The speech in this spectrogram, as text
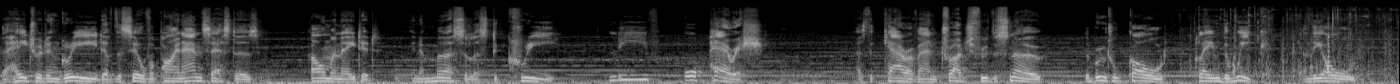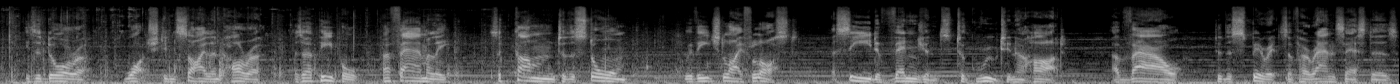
the hatred and greed of the Silverpine ancestors culminated in a merciless decree leave or perish. As the caravan trudged through the snow, the brutal cold claimed the weak and the old. Isadora watched in silent horror as her people, her family, succumbed to the storm. With each life lost, a seed of vengeance took root in her heart, a vow to the spirits of her ancestors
